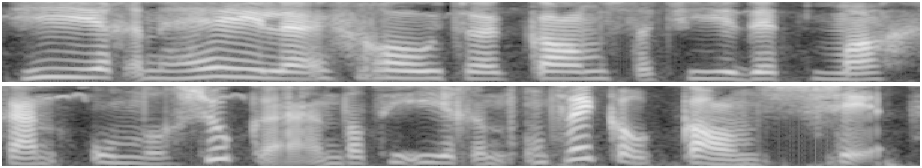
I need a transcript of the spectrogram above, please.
hier een hele grote kans dat je hier dit mag gaan onderzoeken. En dat hier een ontwikkelkans zit.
